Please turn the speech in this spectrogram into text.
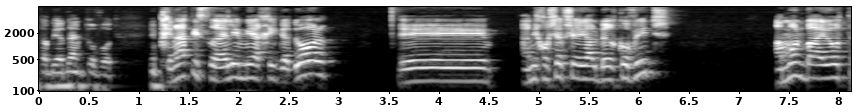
אתה בידיים טובות. מבחינת ישראלים מי הכי גדול? אני חושב שאייל ברקוביץ', המון בעיות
